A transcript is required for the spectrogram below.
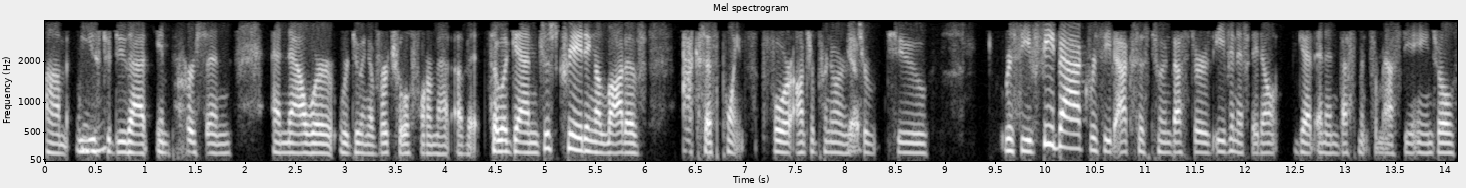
Um, we mm-hmm. used to do that in person, and now we're we're doing a virtual format of it. So again, just creating a lot of access points for entrepreneurs yep. to to receive feedback, receive access to investors, even if they don't get an investment from Astia Angels.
